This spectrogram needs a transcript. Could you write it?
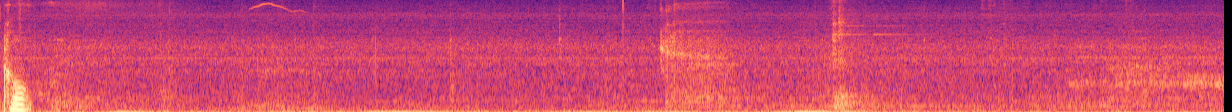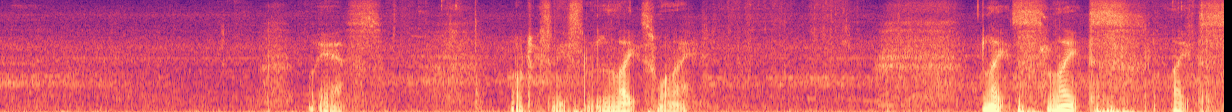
Cool. Oh yes. Objects need some lights, won't I? Lights, lights.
